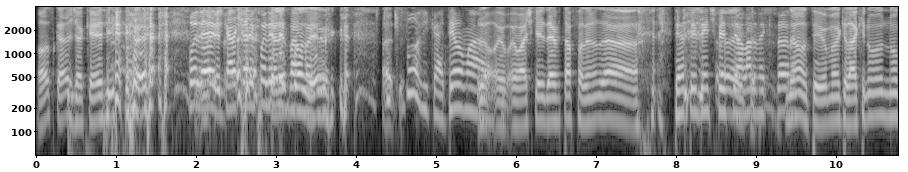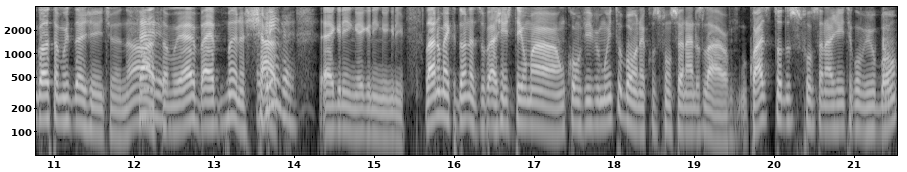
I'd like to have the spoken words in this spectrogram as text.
Ó, os caras já querem. Polêmica, os caras querem é polemizar o que, que foi, cara? Tem uma. Não, eu, eu acho que ele deve estar falando da. Tem atendente especial lá no McDonald's? Não, tem uma que lá que não, não gosta muito da gente, né? Nossa, Sério? a mulher é, mano, É chata. gringa? É gringa, é gringa, é gringa. Lá no McDonald's, a gente tem uma, um convívio muito bom, né, com os funcionários lá. Quase todos os funcionários a gente tem um convívio bom.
